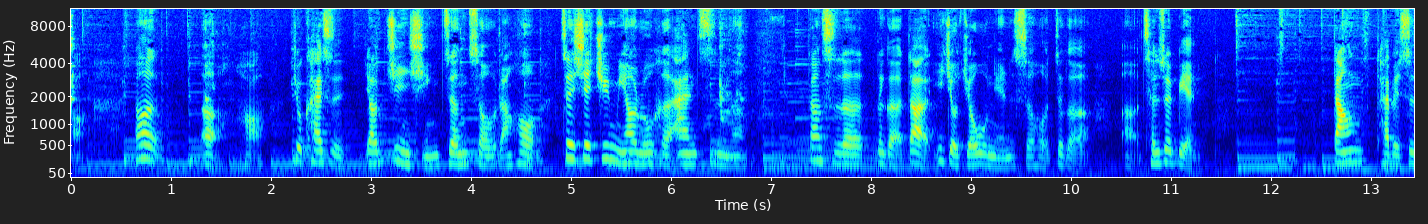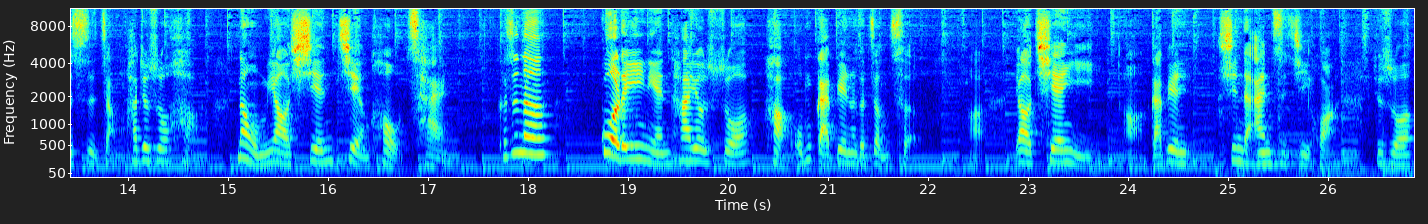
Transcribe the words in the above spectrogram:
啊。然后呃，好，就开始要进行征收，然后这些居民要如何安置呢？当时的那个到一九九五年的时候，这个呃陈水扁当台北市市长，他就说好，那我们要先建后拆。可是呢，过了一年，他又说：“好，我们改变那个政策，啊，要迁移啊，改变新的安置计划，就是说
